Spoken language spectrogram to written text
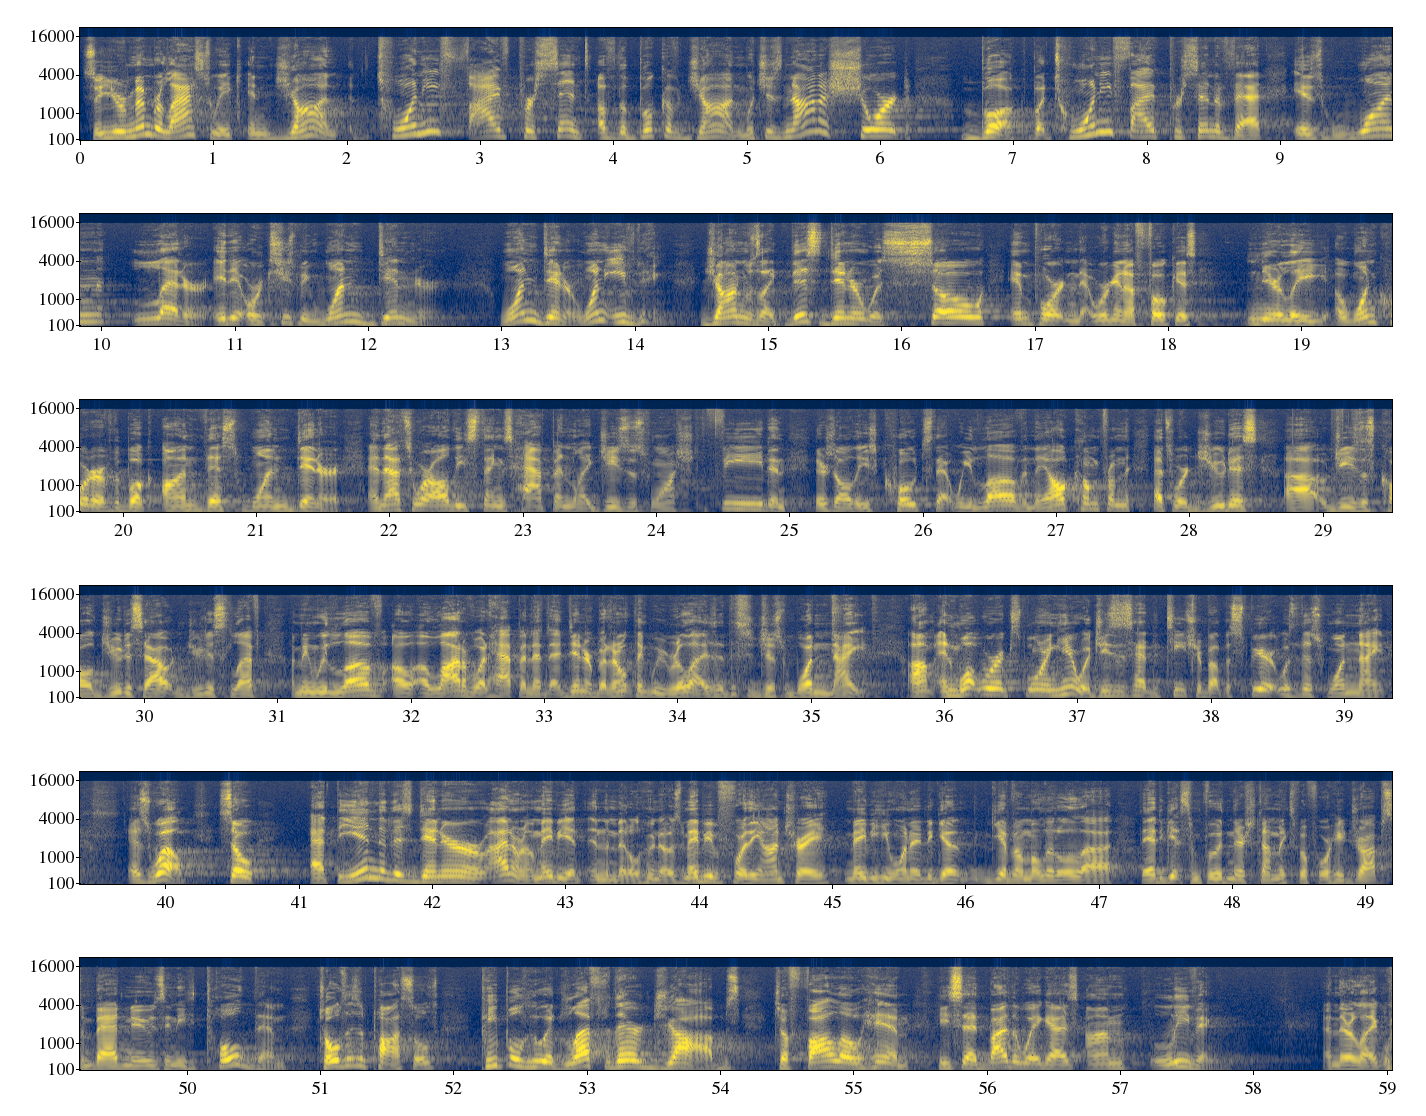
So you remember last week in John, 25% of the book of John, which is not a short book, but 25% of that is one letter, it, or excuse me, one dinner. One dinner, one evening, John was like, This dinner was so important that we're going to focus nearly a one quarter of the book on this one dinner. And that's where all these things happen, like Jesus washed the feet, and there's all these quotes that we love, and they all come from, the, that's where Judas, uh, Jesus called Judas out, and Judas left. I mean, we love a, a, lot of what happened at that dinner, but I don't think we realize that this is just one night. Um, and what we're exploring here, what Jesus had to teach about the Spirit, was this one night as well. So at the end of this dinner, or I don't know, maybe in the middle, who knows, maybe before the entree, maybe he wanted to give, give them a little, uh, they had to get some food in their stomachs before he dropped some bad news. And he told them, told his apostles, people who had left their jobs to follow him, he said, By the way, guys, I'm leaving. And they're like,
